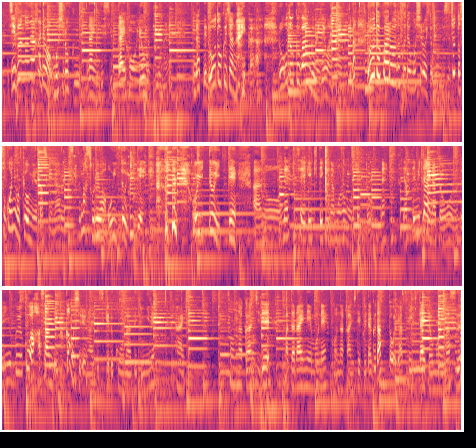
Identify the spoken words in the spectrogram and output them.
自分の中では面白くないんですよ台本を読むっていうのはね。だって朗読じゃないから朗読番組ではないので、まあ、朗読は朗読で面白いと思うんです。ちょっとそこにも興味は確かにあるんですけど、まあ、それは置いといて 置いといてあのね声劇的なものもちょっとねやってみたいなと思うのでゆくゆくは挟んでいくかもしれないですけどコーナー的にね。はい。そんな感じでまた来年もねこんな感じでグダグダっとやっていきたいと思います。で、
